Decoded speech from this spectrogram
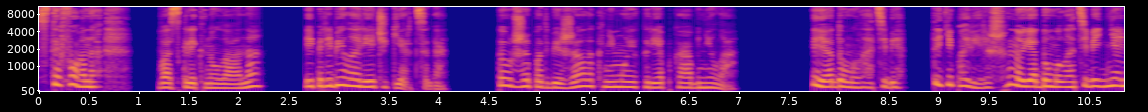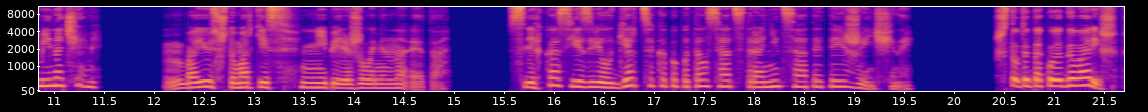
«Стефано!» — воскликнула она и перебила речь герцога. Тут же подбежала к нему и крепко обняла. «Я думала о тебе. Ты не поверишь, но я думала о тебе днями и ночами». «Боюсь, что Маркиз не пережил именно это». Слегка съязвил герцог и попытался отстраниться от этой женщины. «Что ты такое говоришь?»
